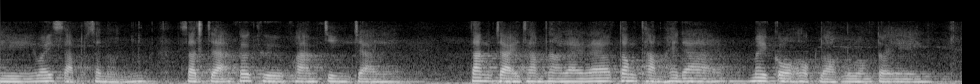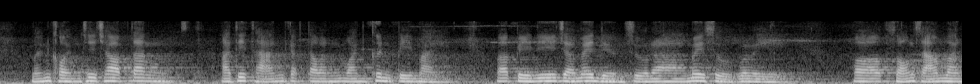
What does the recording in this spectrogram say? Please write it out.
มีไว้สนับสนุน สัจจะก็คือความจริงใจ ตั้งใจทำอะไรแล้วต้องทำให้ได้ ไม่โกหกหลอกลวงตัวเอง เหมือนคนที่ชอบตั้งอธิษฐานกับตอนวันขึ้นปีใหม่ ว่าปีนี้จะไม่ดื่มสุราไม่สูบบุหรี่ พอสองสามวัน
